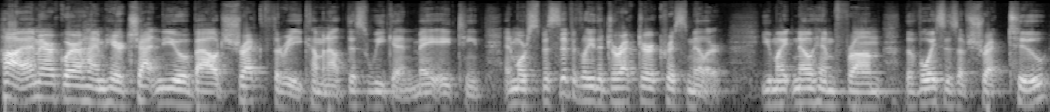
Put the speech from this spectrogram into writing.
Hi, I'm Eric Wareheim here chatting to you about Shrek 3 coming out this weekend, May 18th, and more specifically the director Chris Miller. You might know him from the voices of Shrek 2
